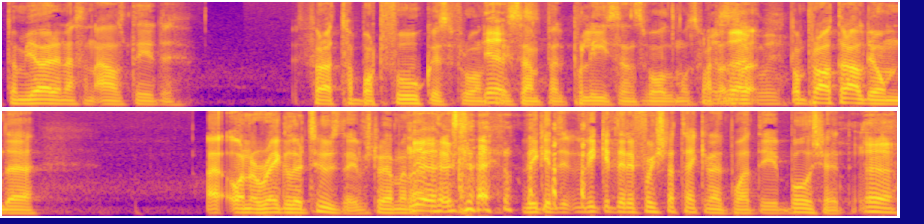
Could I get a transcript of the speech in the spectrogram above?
de gör det nästan alltid för att ta bort fokus från till Yes. exempel polisens våld mot svarta. Exactly. Så De pratar aldrig om det uh, on a regular Tuesday, förstår du vad jag menar? Yeah, exactly. Vilket, vilket är det första tecknet på att det är bullshit. Yeah.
